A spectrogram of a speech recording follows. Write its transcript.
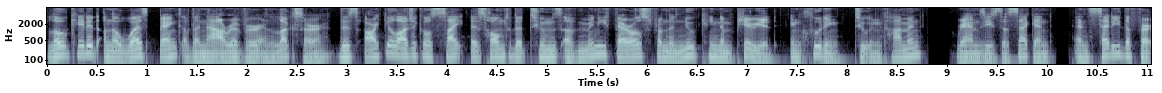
Located on the west bank of the Nile River in Luxor, this archaeological site is home to the tombs of many pharaohs from the New Kingdom period, including Tutankhamun, Ramses II, and Seti I.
